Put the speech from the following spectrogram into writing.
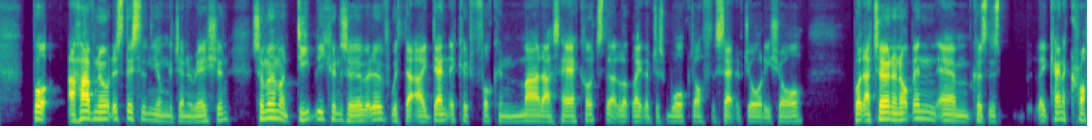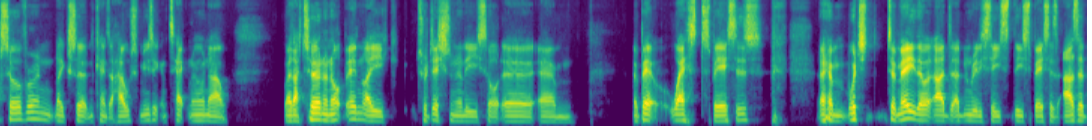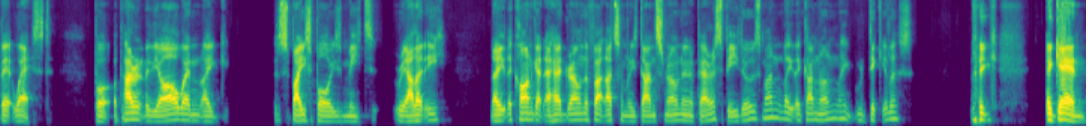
But I have noticed this in the younger generation. Some of them are deeply conservative with the identical fucking mad ass haircuts that look like they've just walked off the set of Geordie Shore. But they're turning up in um because there's like kind of crossover and like certain kinds of house music and techno now, where they're turning up in like traditionally sort of um a bit west spaces. um, which to me though I, I didn't really see these spaces as a bit west but apparently they are when like Spice Boys meet reality. Like they can't get their head around the fact that somebody's dancing around in a pair of speedos, man. Like they're going on like ridiculous. Like again,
